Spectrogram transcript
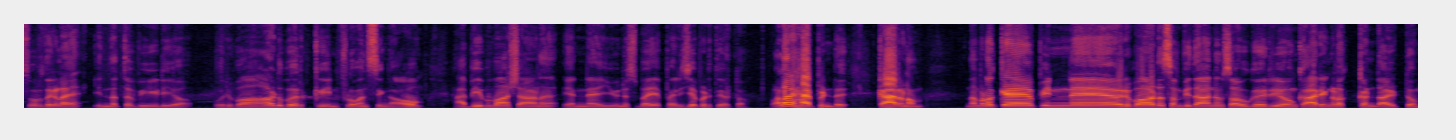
സുഹൃത്തുക്കളെ ഇന്നത്തെ വീഡിയോ ഒരുപാട് പേർക്ക് ഇൻഫ്ലുവൻസിങ് ആവും. ഹബീബ് മാഷാണ് എന്നെ യൂനുസ് ബൈയെ പരിചയപ്പെടുത്തിയത് കേട്ടോ. വളരെ ഹാപ്പി ഉണ്ട്. കാരണം നമ്മളൊക്കെ പിന്നെ ഒരുപാട് സംവിധാനവും സൗകര്യവും കാര്യങ്ങളൊക്കെ ഉണ്ടായിട്ടും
